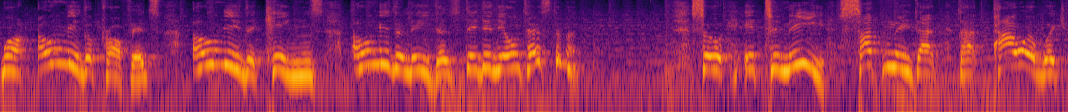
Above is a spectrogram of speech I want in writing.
what only the prophets, only the kings, only the leaders did in the Old Testament. So it to me, suddenly that, that power which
